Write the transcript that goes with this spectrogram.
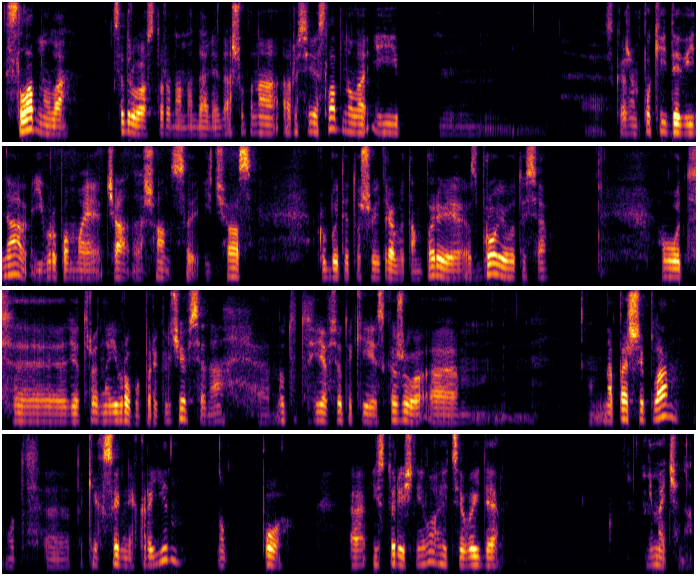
слабнула. Це друга сторона медалі, да? щоб вона Росія слабнула і, е, скажімо, поки йде війна, Європа має шанс і час робити те, що їй треба, там перезброюватися. От е, я на Європу переключився. Да? Е, Ну тут я все-таки скажу, ем, на перший план от, таких сильних країн, ну, по історичній логіці вийде Німеччина.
